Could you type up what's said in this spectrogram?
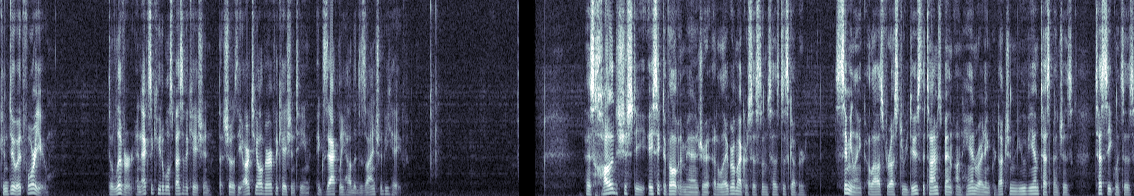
can do it for you? Deliver an executable specification that shows the RTL verification team exactly how the design should behave. As Khalid Shishti, ASIC Development Manager at Allegro Microsystems, has discovered, Simulink allows for us to reduce the time spent on handwriting production UVM test benches, test sequences,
